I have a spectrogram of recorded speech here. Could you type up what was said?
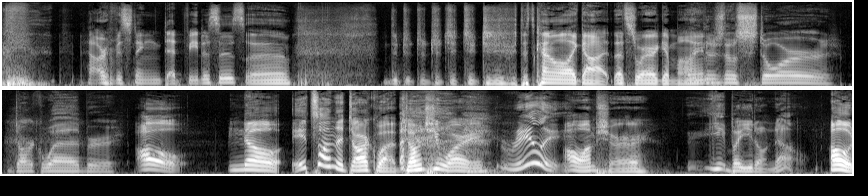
harvesting dead fetuses. Uh, that's kind of all I got. That's where I get Like, mine. there's no store, dark web, or oh no, it's on the dark web. Don't you worry. really? oh, I'm sure. Ye- but you don't know. Oh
